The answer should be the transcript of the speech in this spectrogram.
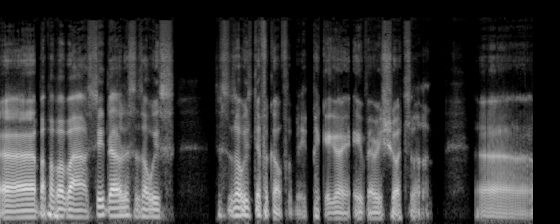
Uh, bah, bah, bah, bah. see now this is always this is always difficult for me picking a, a very short song. Uh,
